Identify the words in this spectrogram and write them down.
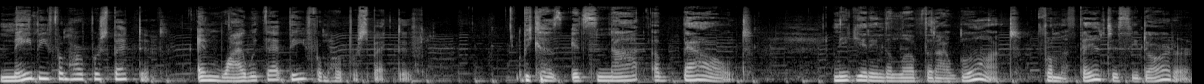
Maybe from her perspective. And why would that be from her perspective? because it's not about me getting the love that I want from a fantasy daughter.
